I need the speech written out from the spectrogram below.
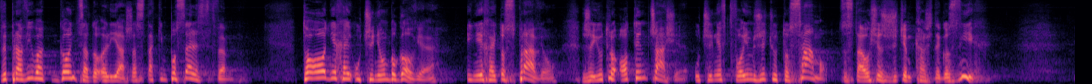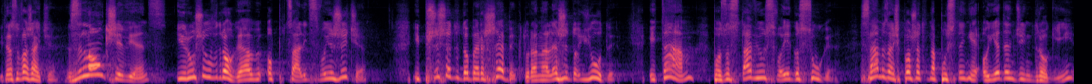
wyprawiła gońca do Eliasza z takim poselstwem. To niechaj uczynią bogowie, i niechaj to sprawią, że jutro o tym czasie uczynię w Twoim życiu to samo, co stało się z życiem każdego z nich. I teraz uważajcie. Zląkł się więc i ruszył w drogę, aby ocalić swoje życie. I przyszedł do Berszeby, która należy do Judy. I tam pozostawił swojego sługę. Sam zaś poszedł na pustynię o jeden dzień drogi,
